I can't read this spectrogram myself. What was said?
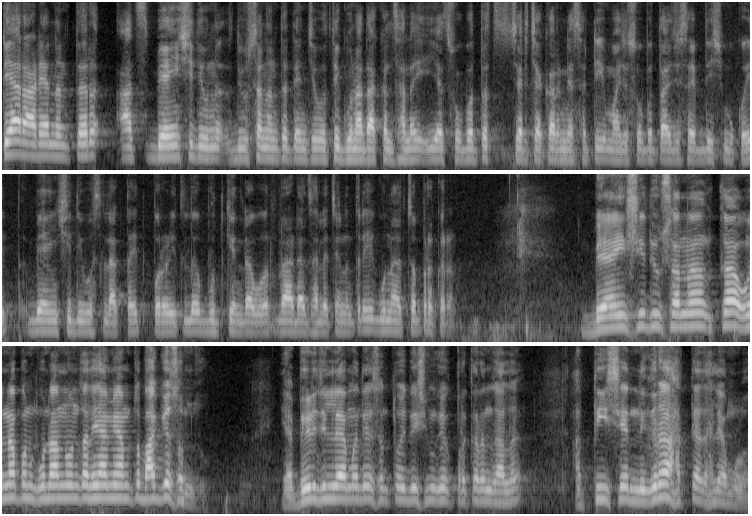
त्या राड्यानंतर आज ब्याऐंशी दिव दिवसानंतर त्यांच्यावरती गुन्हा दाखल झाला आहे. यासोबतच चर्चा करण्यासाठी माझ्यासोबत राजेसाहेब देशमुख आहेत. ब्याऐंशी दिवस लागत आहेत परळीतलं बूथ केंद्रावर राडा झाल्याच्यानंतर हे गुन्ह्याचं प्रकरण. ब्याऐंशी दिवसानं का होईना पण गुन्हा नोंद झाला हे आम्ही आमचं भाग्य समजू. या बीड जिल्ह्यामध्ये संतोष देशमुख एक प्रकरण झालं. अतिशय निग्रह हत्या झाल्यामुळं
